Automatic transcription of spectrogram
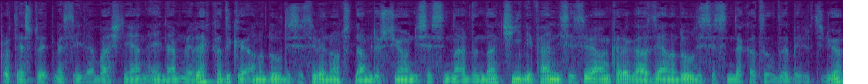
protesto etmesiyle başlayan eylemlere Kadıköy Anadolu Lisesi ve Notre Dame de Sion Lisesi'nin ardından Çiğli Fen Lisesi ve Ankara Gazi Anadolu Lisesi'nde katıldığı belirtiliyor.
